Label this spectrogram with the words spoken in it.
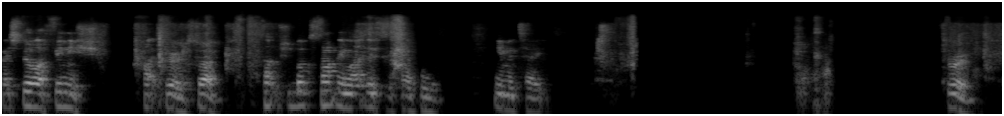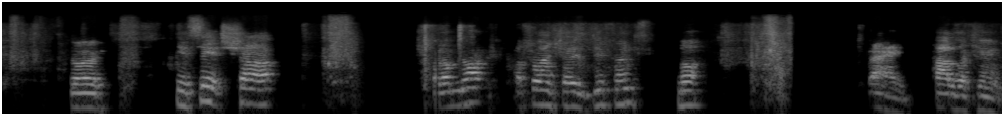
but still a finish right through. So it should look something like this I can imitate through. So you can see it's sharp, but I'm not, I'll try and show you the difference, not bang, hard as I can.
